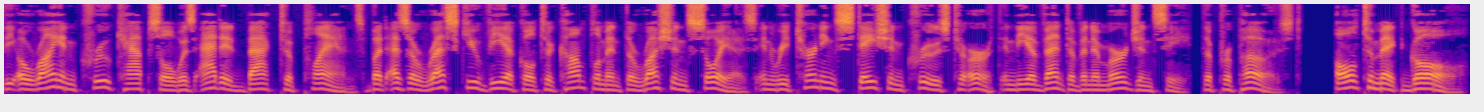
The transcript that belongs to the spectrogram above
the Orion crew capsule was added back to plans but as a rescue vehicle to complement the Russian Soyuz in returning station crews to Earth in the event of an emergency. The proposed ultimate goal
